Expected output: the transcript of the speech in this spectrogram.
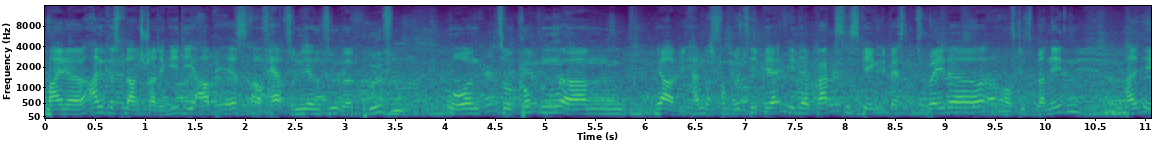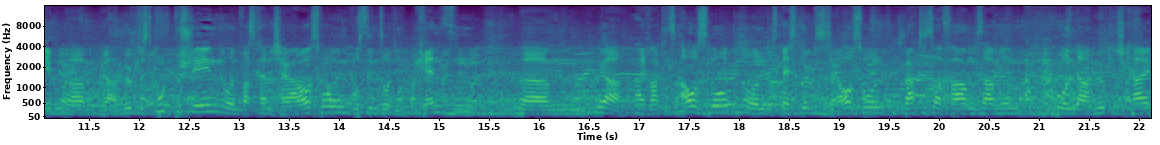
meine Angriffsplanstrategie, die APS, auf Herz und Nieren zu überprüfen und zu gucken, ähm, ja, wie kann ich vom Prinzip her in der Praxis gegen die besten Trader auf diesem Planeten halt eben ähm, ja, möglichst gut bestehen und was kann ich herausholen, wo sind so die Grenzen, ähm, ja, einfach das Ausloten und das Bestmögliche herausholen, Praxiserfahrung sammeln und nach Möglichkeit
